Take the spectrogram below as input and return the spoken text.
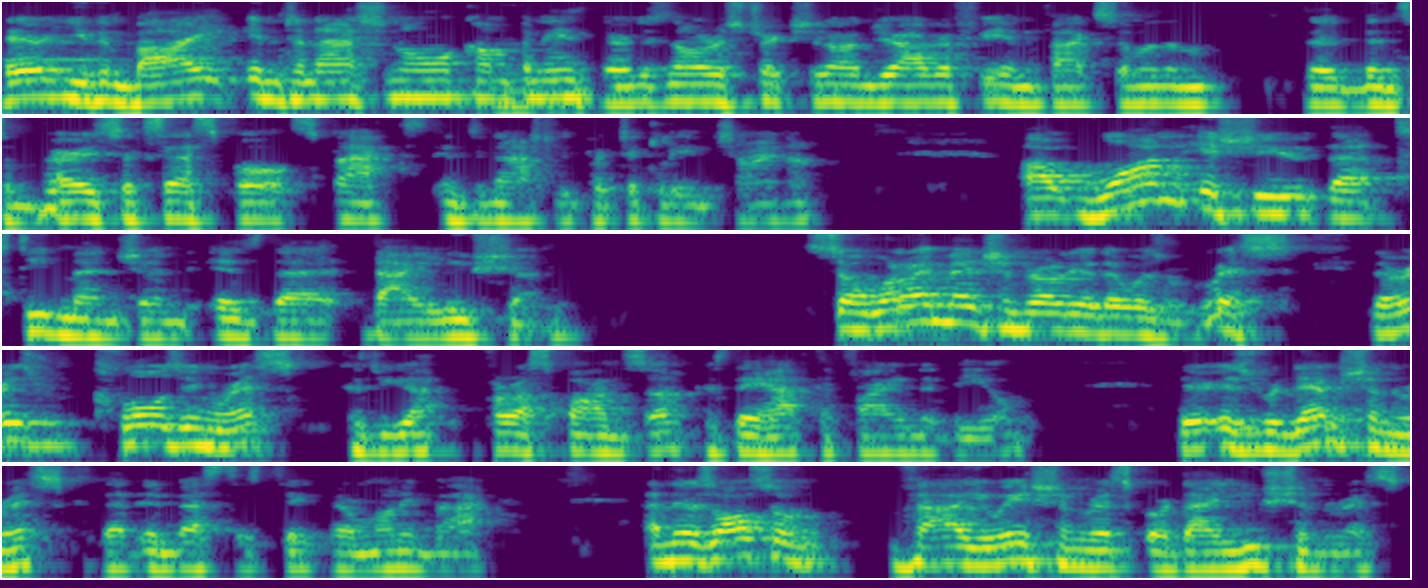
There, you can buy international companies. There is no restriction on geography. In fact, some of them, there have been some very successful SPACs internationally, particularly in China. Uh, one issue that Steve mentioned is the dilution. So what I mentioned earlier, there was risk. There is closing risk because you for a sponsor because they have to find a deal. There is redemption risk that investors take their money back, and there's also valuation risk or dilution risk,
